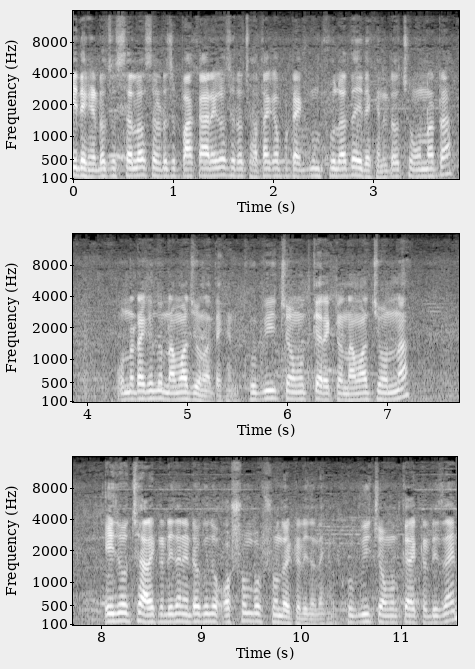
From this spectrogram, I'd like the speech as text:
এই দেখেন, এটা হচ্ছে সেলোর সেটা হচ্ছে পাকা আরেগো সেটা হচ্ছে হাতা কাপড়টা একদম ফুলাতা এই দেখেন, এটা হচ্ছে ওনাটা। ওনাটা কিন্তু নামাজি ওনা, দেখেন, খুবই চমৎকার একটা নামাজি ওনা। এই যে হচ্ছে আরেকটা ডিজাইন, এটাও কিন্তু অসম্ভব সুন্দর একটা ডিজাইন, দেখেন, খুবই চমৎকার একটা ডিজাইন।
